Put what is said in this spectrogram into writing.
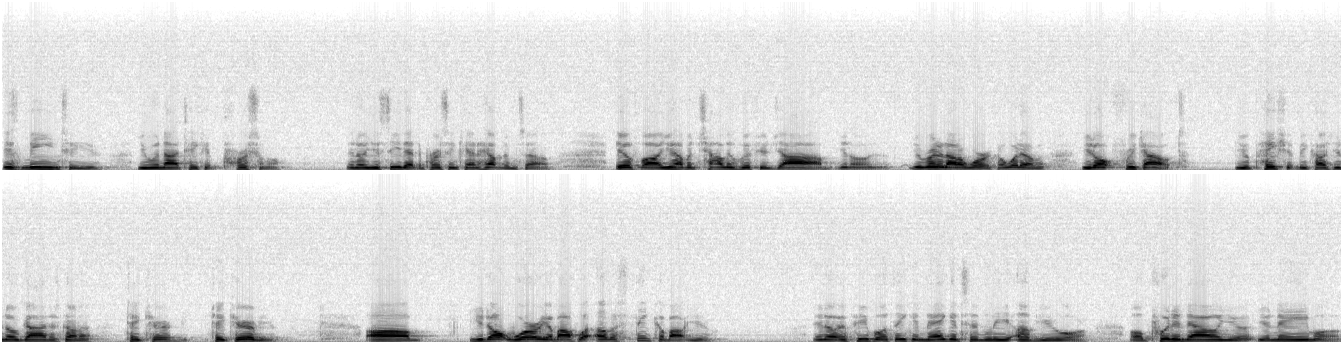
is mean to you, you will not take it personal. You know, you see that the person can't help themselves. If uh, you have a challenge with your job, you know, you're running out of work or whatever, you don't freak out. You're patient because you know God is going to take care of you. Take care of you. Um, you don't worry about what others think about you. You know, if people are thinking negatively of you or, or putting down your, your name or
